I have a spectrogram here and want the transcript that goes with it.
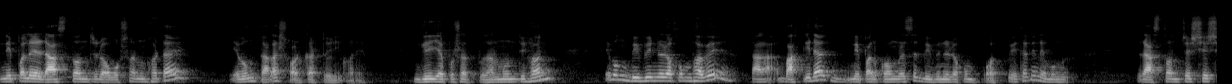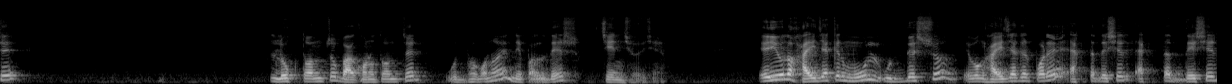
নেপালের রাজতন্ত্রের অবসান ঘটায় এবং তারা সরকার তৈরি করে। গিরিজাপ্রসাদ প্রধানমন্ত্রী হন এবং বিভিন্ন রকমভাবে তারা, বাকিরা নেপাল কংগ্রেসের বিভিন্ন রকম পদ পেয়ে থাকেন এবং রাজতন্ত্রের শেষে লোকতন্ত্র বা গণতন্ত্রের উদ্ভাবন হয় নেপাল দেশ চেঞ্জ হয়ে যায়। এই হলো হাইজ্যাকের মূল উদ্দেশ্য এবং হাইজ্যাকের পরে একটা দেশের একটা দেশের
